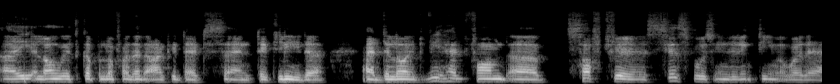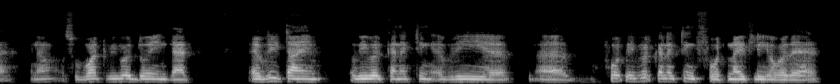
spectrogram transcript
I, along with a couple of other architects and tech lead uh, at Deloitte, we had formed a software Salesforce engineering team over there. You know, so what we were doing that every time we were connecting every uh, uh, we were connecting fortnightly over there.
